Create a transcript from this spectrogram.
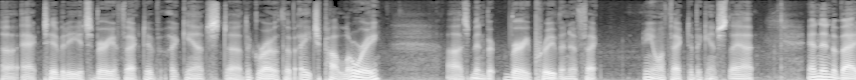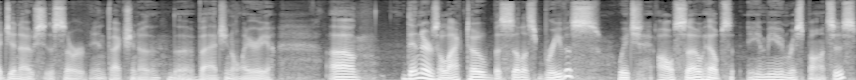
uh, activity. It's very effective against uh, the growth of H. pylori. Uh, it's been very proven effect you know effective against that. And then the vaginosis or infection of the vaginal area. Um, then there's a lactobacillus brevis, which also helps immune responses.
